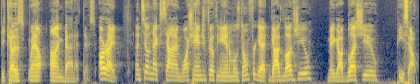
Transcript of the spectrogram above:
because well, I'm bad at this. All right. Until next time, wash your hands, you filthy animals. Don't forget, God loves you. May God bless you. Peace out.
